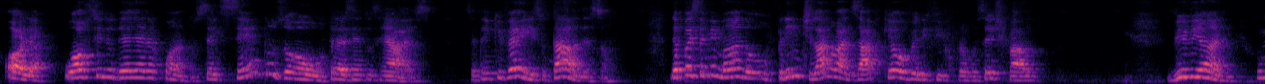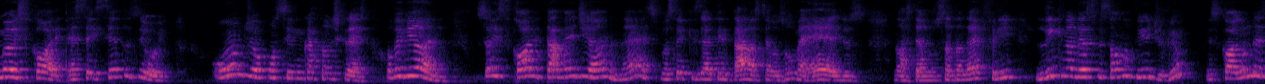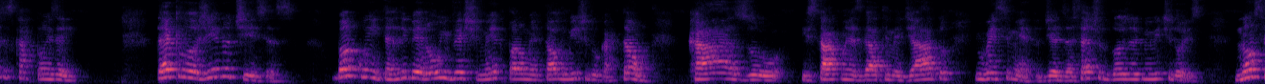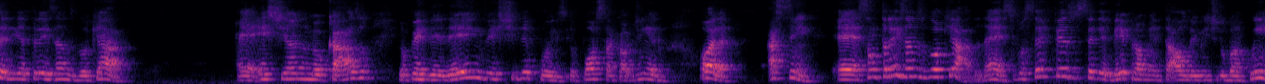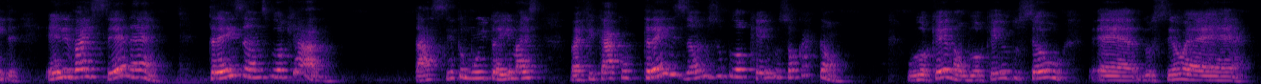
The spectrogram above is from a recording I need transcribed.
Olha, o auxílio dele era quanto? 600 ou 300 reais? Você tem que ver isso, tá, Anderson? Depois você me manda o print lá no WhatsApp que eu verifico para vocês e falo. Viviane, o meu score é 608. Onde eu consigo um cartão de crédito? Ô Viviane, o seu score está mediano, né? Se você quiser tentar, nós temos o Médios, nós temos o Santander Free. Link na descrição do vídeo, viu? Escolhe um desses cartões aí. Tecnologia e notícias. Banco Inter liberou o investimento para aumentar o limite do cartão caso está com resgate imediato e o vencimento, dia 17 de 2 de 2022, não seria três anos bloqueado? É, este ano, no meu caso, eu perderei e investir depois. Eu posso sacar o dinheiro? Olha, assim, é, são três anos bloqueados, né? Se você fez o CDB para aumentar o limite do Banco Inter, ele vai ser, né, três anos bloqueado. Tá? Sinto muito aí, mas vai ficar com três anos do bloqueio do seu cartão. O bloqueio não, o bloqueio do seu, é, do seu, é,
